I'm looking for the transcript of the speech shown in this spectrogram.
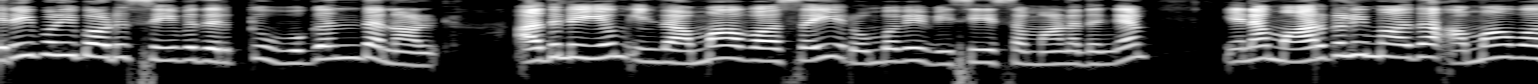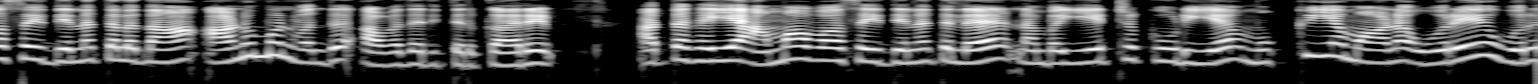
இறை வழிபாடு செய்வதற்கு உகந்த நாள். அதுலேயும் இந்த அமாவாசை ரொம்பவே விசேஷமானதுங்க. ஏன்னா மார்கழி மாத அமாவாசை தினத்தில் தான் அனுமன் வந்து அவதரித்திருக்காரு. அத்தகைய அமாவாசை தினத்தில் நம்ம ஏற்றக்கூடிய முக்கியமான ஒரே ஒரு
